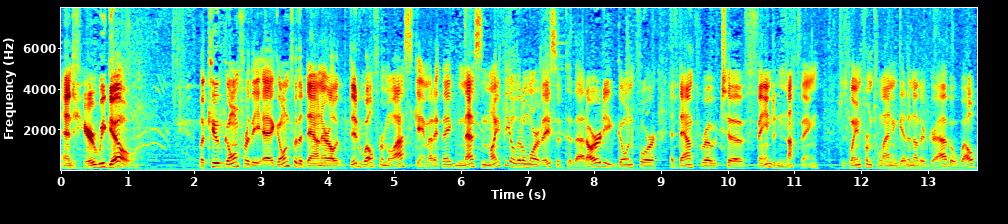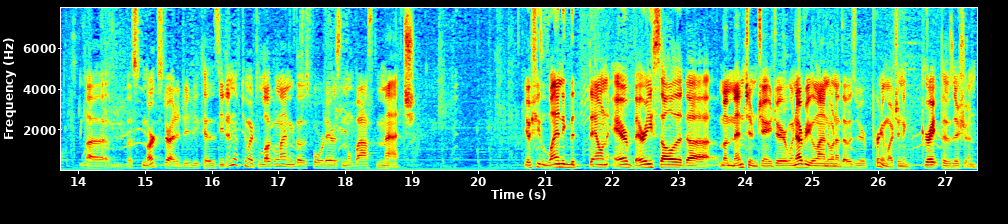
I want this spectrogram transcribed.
And here we go. Lacoot going for the egg, going for the down arrow, did well from last game, but I think Ness might be a little more evasive to that. Already going for a down throw to feigned nothing. Just waiting for him to land and get another grab. A well, uh, a smart strategy because he didn't have too much luck landing those forward airs in the last match. Yoshi landing the down air, very solid uh, momentum changer. Whenever you land one of those, you're pretty much in a great position.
